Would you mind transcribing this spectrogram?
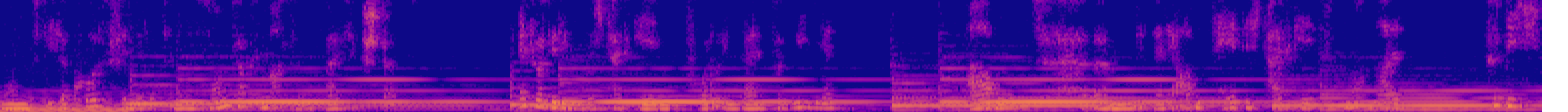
Und dieser Kurs findet jetzt immer sonntags um 18.30 Uhr statt. Er soll dir die Möglichkeit geben, bevor du in deinen Familienabend, ähm, in deine Abendtätigkeit gehst, nochmal für dich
